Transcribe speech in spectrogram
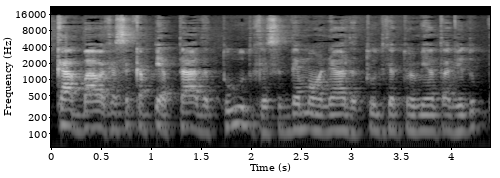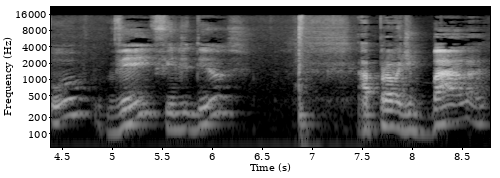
acabava com essa capetada tudo, com essa demoniada tudo que atormenta a vida do povo, veio, filho de Deus, a prova de bala,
